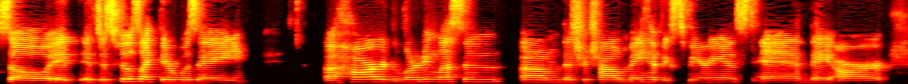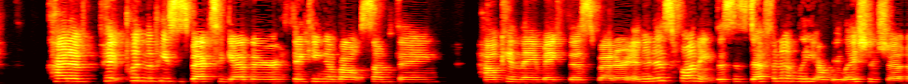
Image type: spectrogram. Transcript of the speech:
So it, it just feels like there was a a hard learning lesson um, that your child may have experienced, and they are kind of pick, putting the pieces back together, thinking about something, how can they make this better? And it is funny. This is definitely a relationship.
